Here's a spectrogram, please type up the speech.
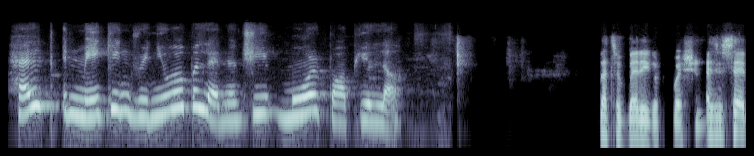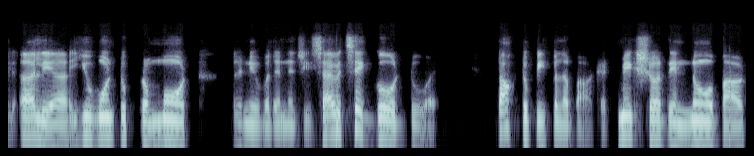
help in making renewable energy more popular? That's a very good question. As you said earlier, you want to promote renewable energy. So I would say go do it. Talk to people about it. Make sure they know about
